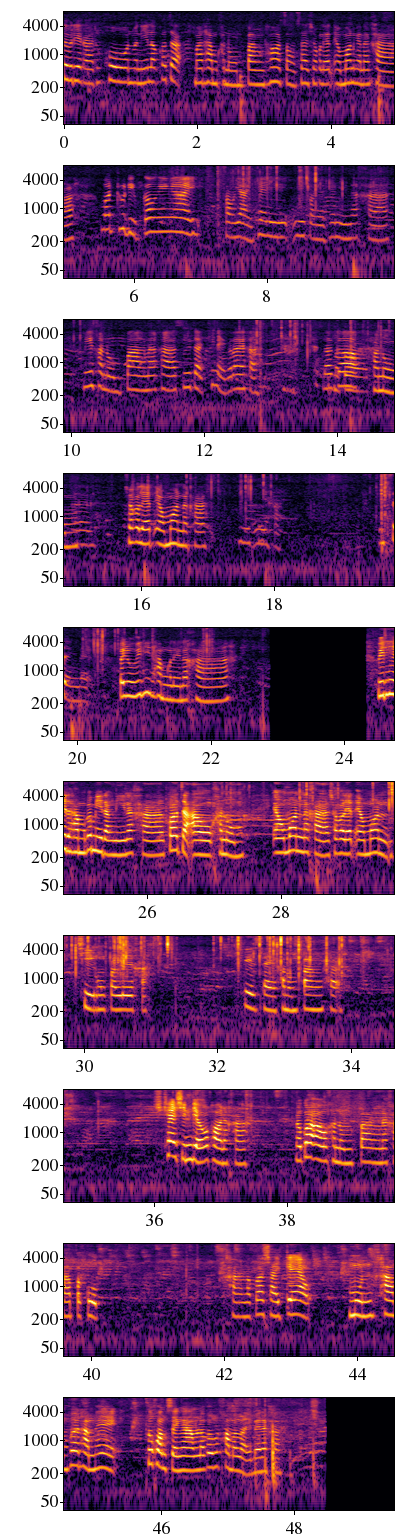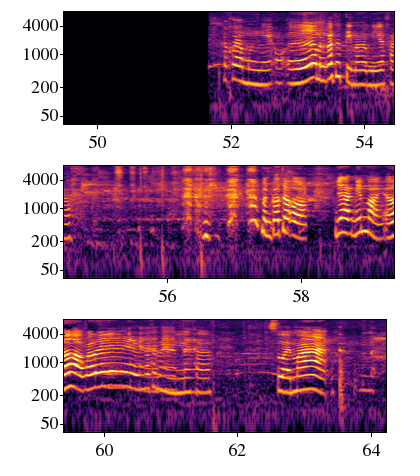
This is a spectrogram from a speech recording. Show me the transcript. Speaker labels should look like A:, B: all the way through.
A: สวัสดีค่ะทุกคนวันนี้เราก็จะมาทำขนมปังทอดซอสไส้ช็อกโกแลตแอลมอนด์กันนะคะ
B: วัตถุดิบก็ง่ายๆสองอย่างแค่นี้มีสองอย่างแค่นี้นะคะ มีขนมปังนะคะ ซื้อจากที่ไหนก็ได้ค่ะ แล้ว
A: แล้ว
B: ก็
A: ก็ขนม
B: เอ่อ
A: ช็อกโกแลตแอลมอนด์นะคะ
B: นี่นี่ค่ะ
A: วิเศษแบบไปดูวิธีทำกันเลยนะคะ วิธีทำก็มีดังนี้นะคะ ก็จะเอาขนมแอลมอนด์นะคะช็อกโกแลตแอลมอนด์ ฉีกลงไปเลยค่ะตีใส่ขนมปังค่ะ แค่ชิ้นเดียวก็พอนะคะ แล้วก็เอาขนมปังนะคะ ประกบค่ะ แล้วก็ใช้แก้ว หมุนทำเพื่อทำให้เพื่อความสวยงามแล้วก็เพื่อความอร่อยด้วยนะคะค่อยๆเอามือแงะออกเออ มันก็จะติดมาแบบนี้นะคะ มันก็จะออก ยากนิดหน่อย เออออกมาเลยมันก็จะเป็นแบบนี้นะคะ สวยมาก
